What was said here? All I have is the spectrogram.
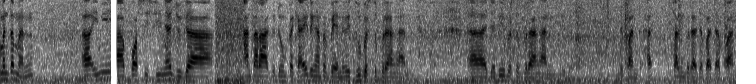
teman-teman uh, ini uh, posisinya juga antara gedung PKI dengan PBNU itu berseberangan uh, jadi berseberangan gitu depan saling berhadapan-hadapan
